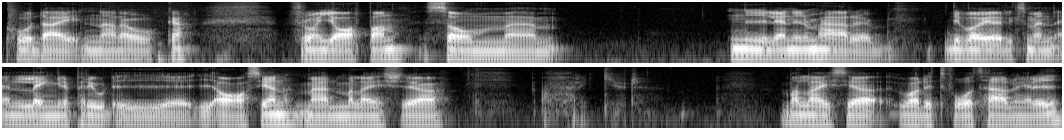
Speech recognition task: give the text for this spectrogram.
Kodai Naraoka. Från Japan. Som eh, nyligen i de här, det var ju liksom en, en längre period i, i Asien med Malaysia. Oh, herregud. Malaysia var det två tävlingar i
